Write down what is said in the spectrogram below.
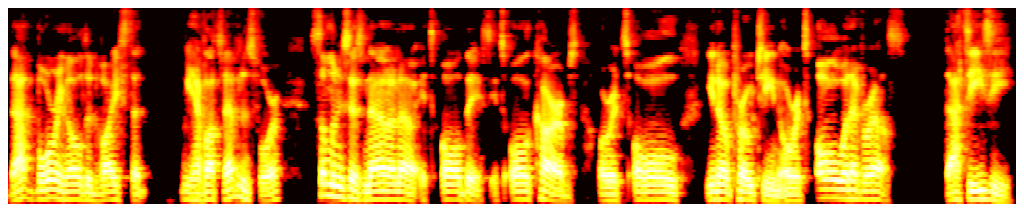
that boring old advice that we have lots of evidence for. Someone who says, no, no, no, it's all this, it's all carbs, or it's all, you know, protein, or it's all whatever else. That's easy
